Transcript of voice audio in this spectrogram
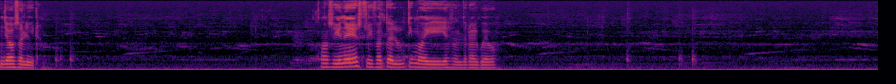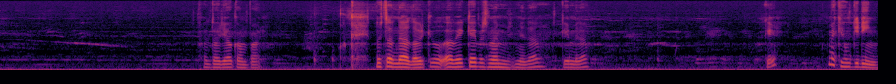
Ya va a salir. Cuando se viene esto y falta el último y ya saldrá el huevo. Faltaría acampar. No está nada, a ver qué, a ver qué persona me da. ¿Qué me da? ¿Qué? Me quedó un kirin.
